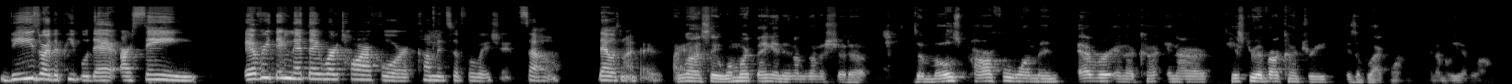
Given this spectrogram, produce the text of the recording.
These are the people that are seeing everything that they worked hard for come into fruition. So that was my favorite. Part. I'm going to say one more thing and then I'm going to shut up. The most powerful woman ever in our in our history of our country is a black woman, and I'm gonna leave it alone.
